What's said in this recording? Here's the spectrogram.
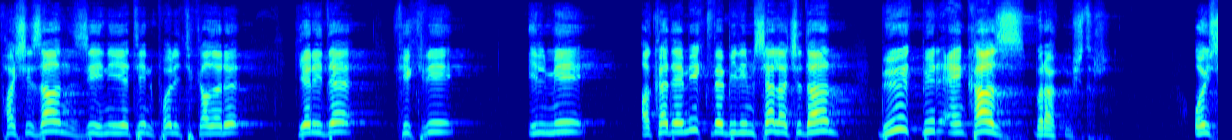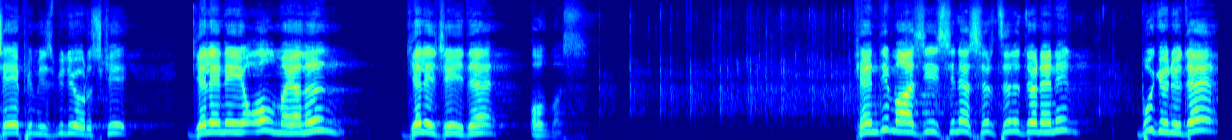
faşizan zihniyetin politikaları geride fikri, ilmi, akademik ve bilimsel açıdan büyük bir enkaz bırakmıştır. Oysa hepimiz biliyoruz ki geleneği olmayanın geleceği de olmaz. Kendi mazisine sırtını dönenin bugünü de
